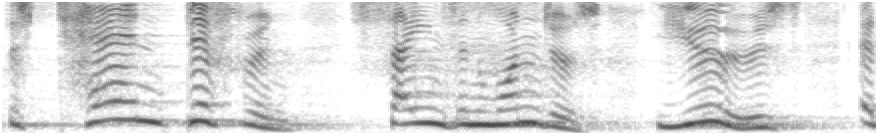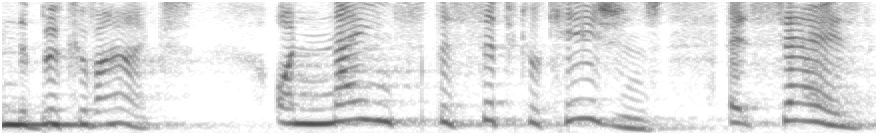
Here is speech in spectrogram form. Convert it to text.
there's 10 different signs and wonders used in the book of Acts. On nine specific occasions, it says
